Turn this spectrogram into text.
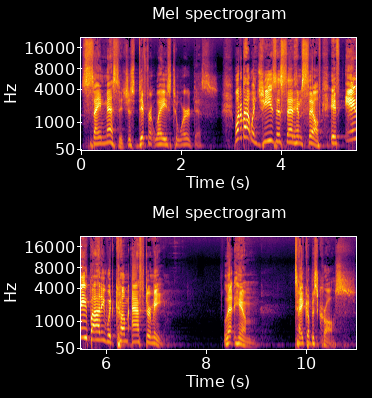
same message, just different ways to word this. What about when Jesus said himself, If anybody would come after me, let him take up his cross,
